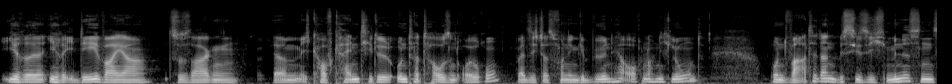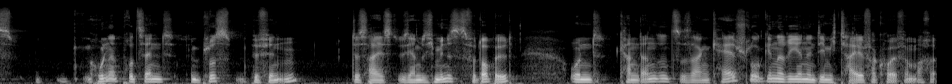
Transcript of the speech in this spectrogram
ihre, ihre Idee war ja zu sagen, ähm, ich kaufe keinen Titel unter 1000 Euro, weil sich das von den Gebühren her auch noch nicht lohnt. Und warte dann, bis sie sich mindestens 100% im Plus befinden das heißt, sie haben sich mindestens verdoppelt und kann dann sozusagen Cashflow generieren, indem ich Teilverkäufe mache.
